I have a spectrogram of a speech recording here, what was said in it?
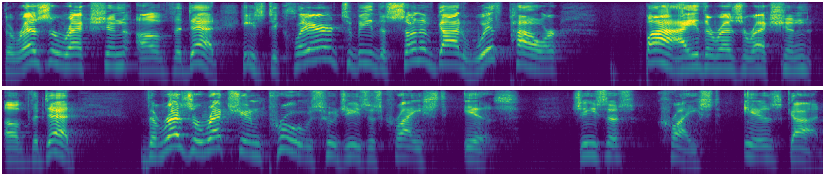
the resurrection of the dead. He's declared to be the Son of God with power by the resurrection of the dead. The resurrection proves who Jesus Christ is. Jesus Christ is God.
